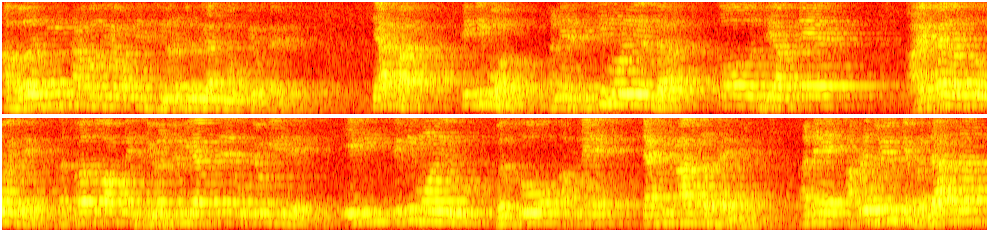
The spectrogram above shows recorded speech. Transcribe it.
આ બધી સામગ્રીઓ આપણે જીવન જરૂરિયાતમાં ઉપયોગ થાય છે. ત્યારબાદ સિટી મોલ. અને સિટી મોલની અંદર તો જે આપણે હાઈફાઈ વસ્તુ હોય છે, અથવા તો આપણે જીવન જરૂરિયાતને ઉપયોગી છે, એવી સિટી મોલની વસ્તુઓ આપણે ત્યાંથી પ્રાપ્ત થાય છે. અને આપણે જોયું કે બજારના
